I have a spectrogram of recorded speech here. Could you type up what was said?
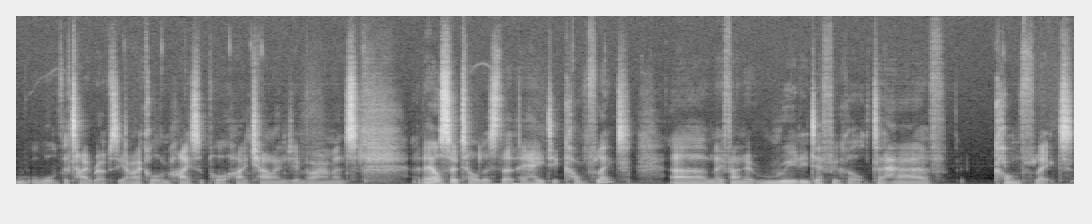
walk the tightropes again. I call them high support, high challenge environments. They also told us that they hated conflict. Um, they found it really difficult to have conflict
